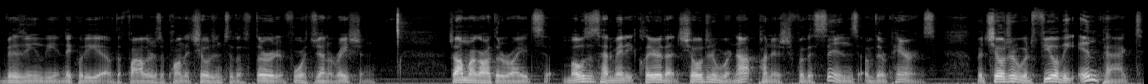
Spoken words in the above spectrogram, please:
visiting the iniquity of the fathers upon the children to the third and fourth generation. John MacArthur writes Moses had made it clear that children were not punished for the sins of their parents, but children would feel the impact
